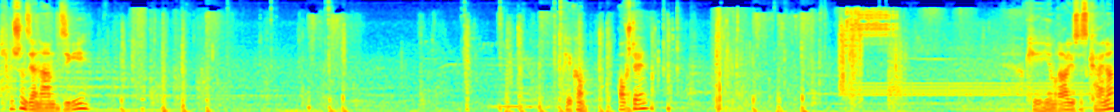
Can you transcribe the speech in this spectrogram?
Ich bin schon sehr nah am Siggi. Okay, komm. Aufstellen. Okay, hier im Radius ist keiner.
